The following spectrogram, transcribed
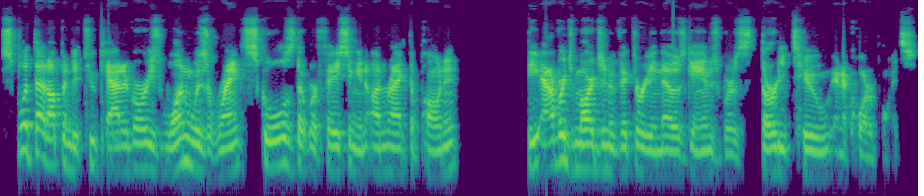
split that up into two categories. One was ranked schools that were facing an unranked opponent. The average margin of victory in those games was 32 and a quarter points.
